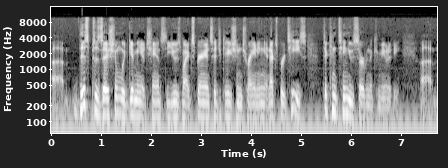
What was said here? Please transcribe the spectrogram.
Uh, this position would give me a chance to use my experience, education, training, and expertise to continue serving the community. Um,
